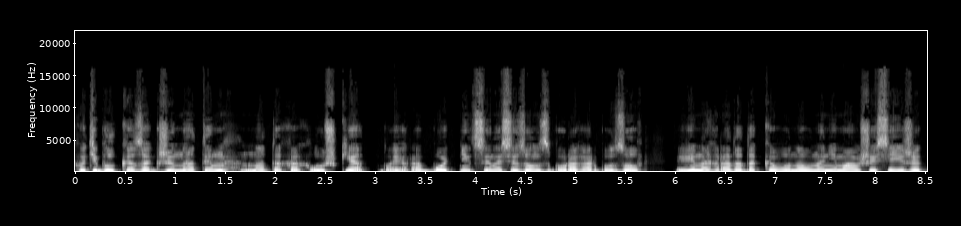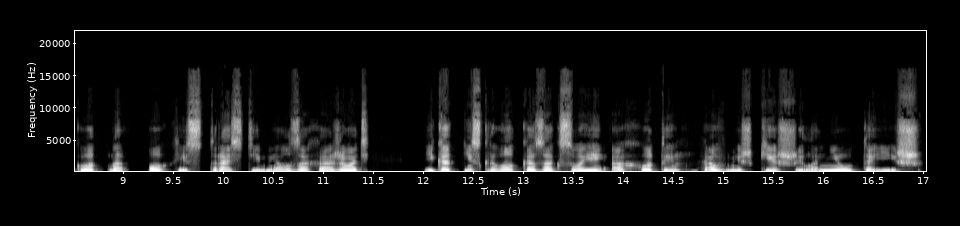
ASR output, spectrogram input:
Хоть и был казак женатым, но до хохлушки одной работницы на сезон сбора гарбузов, винограда до кавунов нанимавшийся ежегодно, ох и страсть имел захаживать. И как не скрывал казак своей охоты, а в мешке шила не утаишь.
